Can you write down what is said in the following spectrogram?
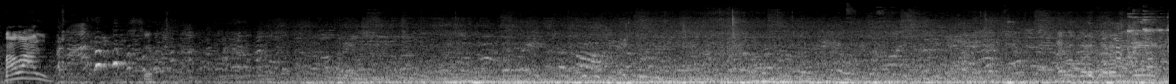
Bawal! Sit. Ay, magbarang-barang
